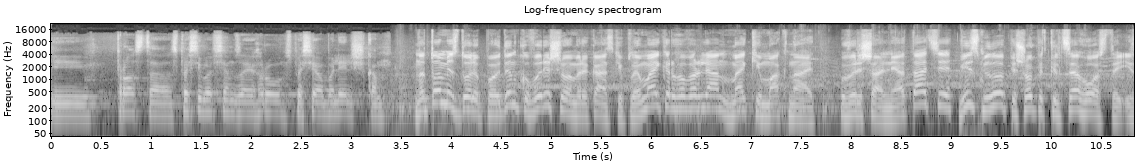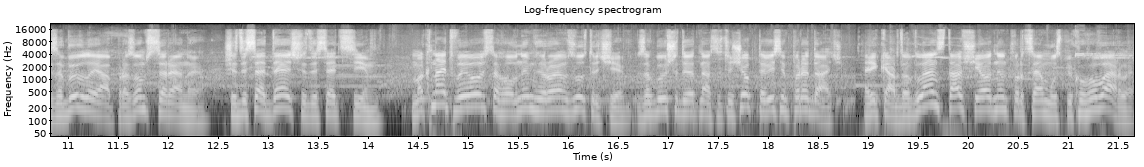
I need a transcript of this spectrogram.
И просто спасибо всем за игру, спасибо болельщикам. Натомість долю поєдинку вирішив американський плеймейкер говерлян Меккі Макнайт. У вирішальній атаці він сміливо пішов під кільце гостей і забив леяп разом з сиреною 69-67. Макнайт виявився головним героєм зустрічі, забивши 19 очок та 8 передач. Рікардо Глен став ще одним творцем успіху Говерли,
